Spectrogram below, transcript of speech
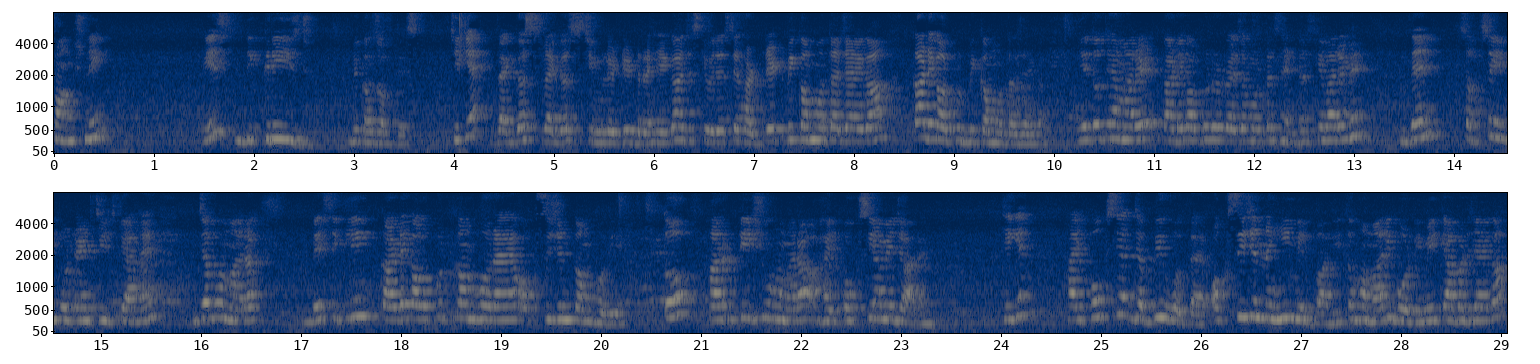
functioning is decrease because of this ठीक है? वेगस वेगस स्टिमुलेटेड रहेगा, जिसकी वजह से हार्ट रेट भी कम होता जाएगा कार्डिक आउटपुट भी कम होता जाएगा। ये तो थे हमारे कार्डिक आउटपुट और वेजोमोटर सेंटर्स के बारे में। देन सबसे इम्पोर्टेंट चीज़ क्या है? जब हमारा बेसिकली कार्डिक आउटपुट कम हो रहा है ऑक्सीजन कम हो रही है तो हर टिश्यू हमारा हाइपोक्सिया में जा रहा है। ठीक है? हाइपोक्सिया जब भी होता है ऑक्सीजन नहीं मिल पा रही तो हमारी बॉडी में क्या बढ़ जाएगा?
